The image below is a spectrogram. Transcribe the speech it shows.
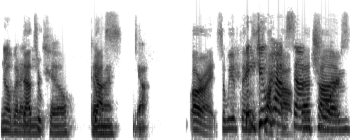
No, but That's I need a, to. yes. I? Yeah. All right. So we have things. They do have some chores.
